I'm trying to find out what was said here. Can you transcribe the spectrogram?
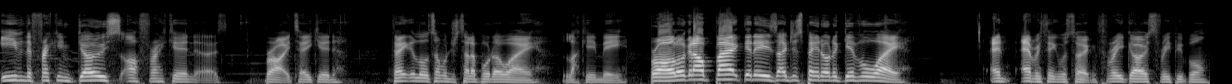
Even the freaking ghosts are freaking... Uh, bright, taken. Thank the Lord someone just teleported away. Lucky me. Bro, look at how packed it is. I just paid on a giveaway. And everything was taken. Three ghosts, three people.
